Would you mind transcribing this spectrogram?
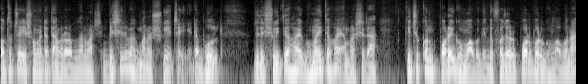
অথচ এই সময়টাতে আমরা রমজান মাসে বেশিরভাগ মানুষ শুয়ে যাই, এটা ভুল। যদি শুইতে হয়, ঘুমাইতে হয়, আমরা সেটা কিছুক্ষণ পরে ঘুমাবো, কিন্তু ফজরের পর পর ঘুমাবো না।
